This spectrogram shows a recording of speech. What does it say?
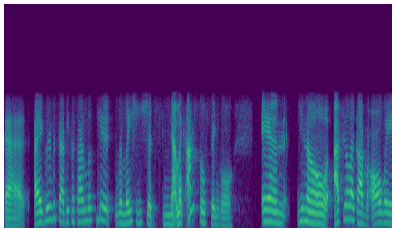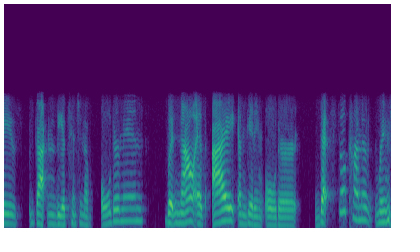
that. I agree with that because I look at relationships now. Like I'm still single, and you know I feel like I've always gotten the attention of older men, but now as I am getting older, that still kind of rings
